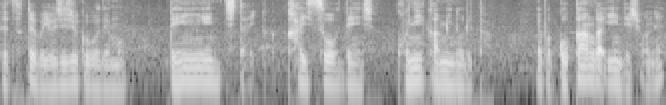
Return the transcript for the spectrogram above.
で、例えば四字熟語でも、田園地帯とか、回送電車、コニカミノルタ。やっぱ五感がいいんでしょうね。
